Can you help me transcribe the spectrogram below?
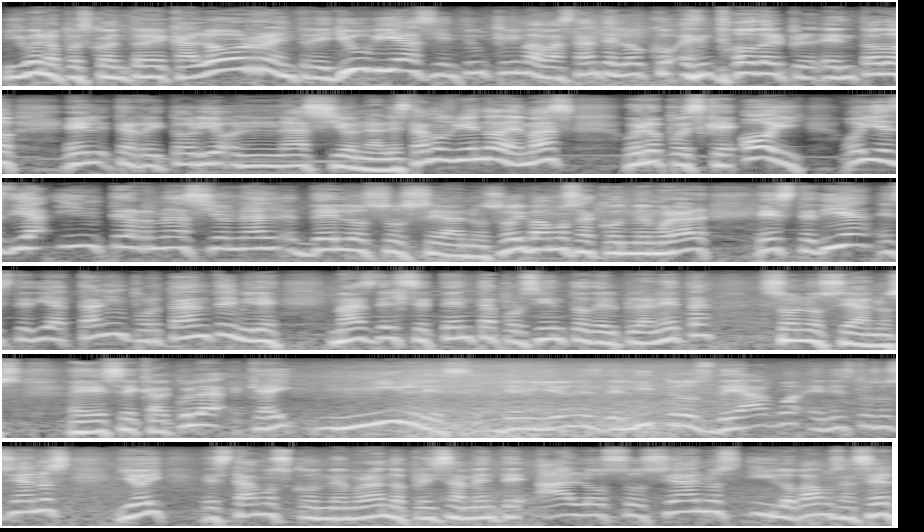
y bueno, pues entre calor, entre lluvia y entre un clima bastante loco en todo el, en todo el territorio nacional. Estamos viendo además, bueno, pues que hoy, hoy es Día Internacional de los Océanos. Hoy vamos a conmemorar este día, este día tan importante. Mire, más del 70% del planeta son océanos. Eh, se calcula que hay miles de millones de litros de agua en estos océanos y hoy estamos conmemorando precisamente a los océanos y lo vamos a hacer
